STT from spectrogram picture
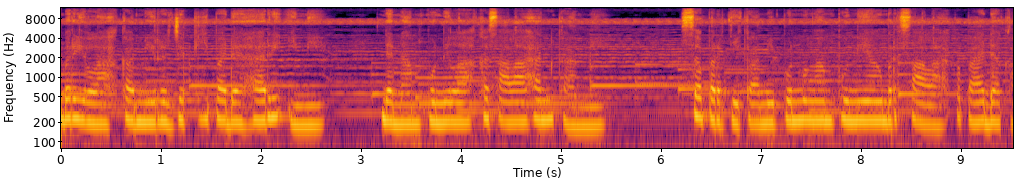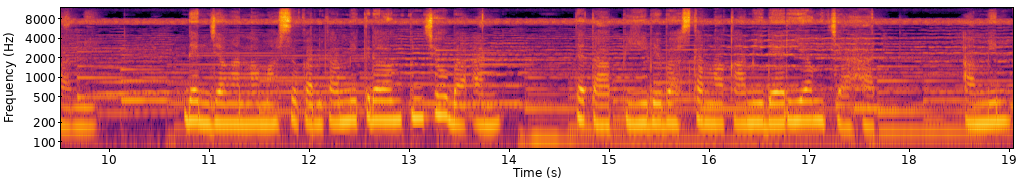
Berilah kami rejeki pada hari ini, dan ampunilah kesalahan kami, seperti kami pun mengampuni yang bersalah kepada kami. Dan janganlah masukkan kami ke dalam pencobaan, tetapi bebaskanlah kami dari yang jahat. Amin.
